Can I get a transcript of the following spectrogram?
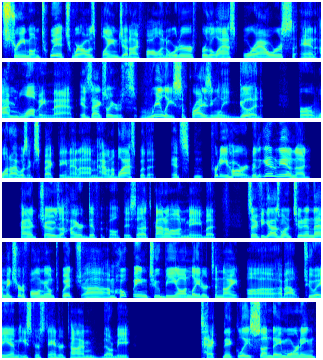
stream on Twitch where I was playing Jedi Fallen Order for the last four hours, and I'm loving that. It's actually really surprisingly good for what I was expecting, and I'm having a blast with it. It's pretty hard, but again, again, I kind of chose a higher difficulty, so that's kind of on me. But so if you guys want to tune in that, make sure to follow me on Twitch. Uh, I'm hoping to be on later tonight, uh, about 2 a.m. Eastern Standard Time. That'll be technically Sunday morning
